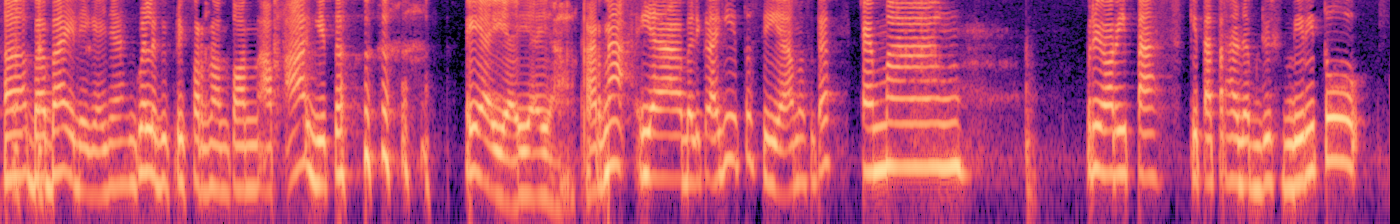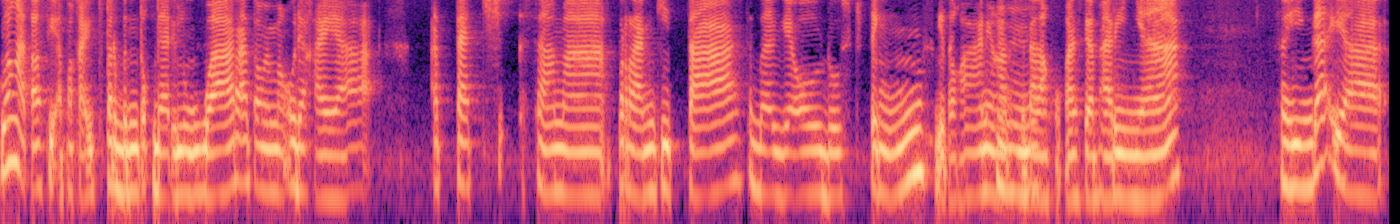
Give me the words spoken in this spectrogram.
Eh, bye bye deh kayaknya. Gue lebih prefer nonton apa gitu. Iya iya iya iya. Karena ya balik lagi itu sih ya. Maksudnya emang prioritas kita terhadap diri sendiri tuh gue nggak tahu sih apakah itu terbentuk dari luar atau memang udah kayak attach sama peran kita sebagai all those things gitu kan yang harus kita lakukan setiap harinya. Sehingga ya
